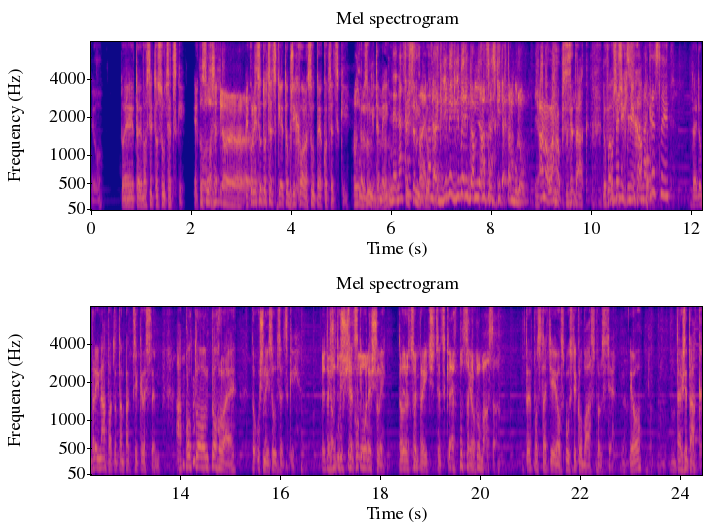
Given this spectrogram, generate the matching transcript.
Jo. To je, to je vlastně, to jsou cecky. Jako, To jsou vlastně, jo, jo, jo. jako nejsou to cecky, je to břicho, ale jsou to jako cecky. Rozumím. Rozumíte mi? Jste se mnou, tam- doufám. Kdyby, kdyby ryba měla cecky, tak tam budou. Ano, ano, přesně tak. Doufám, že všichni mě to chápou. nakreslit? To je dobrý nápad, to tam pak přikreslím. A potom tohle, to už nejsou cecky. Jo, Takže to už cecky jako- odešly. To Jo, jsou to- pryč, cecky. To je v podstatě jo. klobása. To je v podstatě, jo, spousty klobás prostě. Jo? Takže tak.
